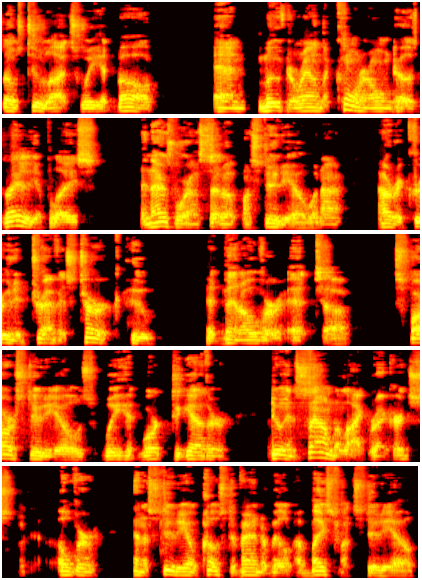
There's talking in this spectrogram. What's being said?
those two lots we had bought and moved around the corner onto Azalea Place. And there's where I set up my studio. And I, I recruited Travis Turk, who had been over at uh, Spar Studios. We had worked together doing sound alike records over in a studio close to Vanderbilt, a basement studio.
